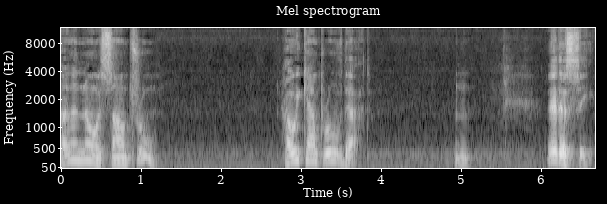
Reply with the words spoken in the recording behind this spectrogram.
I don't know it sounds true. How we can prove that. Let us see.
